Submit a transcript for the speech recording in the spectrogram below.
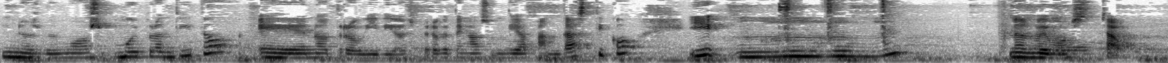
nos vemos muy prontito en otro vídeo. Espero que tengas un día fantástico y nos vemos. Chao.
